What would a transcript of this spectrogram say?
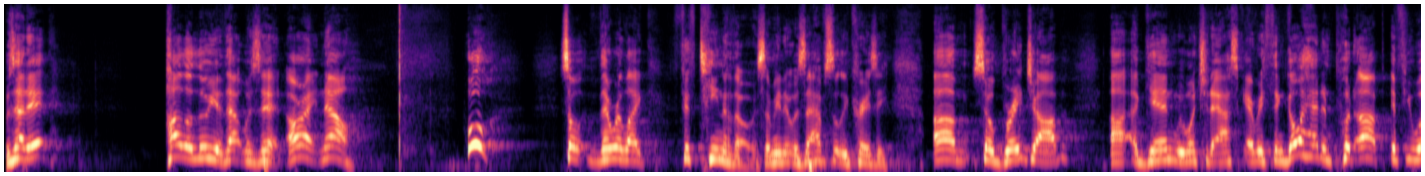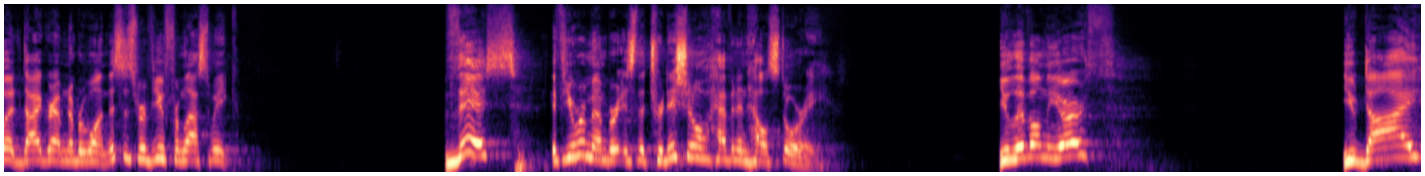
Was that it? Hallelujah, that was it. All right, now, whew. So there were like 15 of those. I mean, it was absolutely crazy. Um, so great job. Uh, again, we want you to ask everything. Go ahead and put up, if you would, diagram number one. This is review from last week. This if you remember, is the traditional heaven and hell story. You live on the earth, you die,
